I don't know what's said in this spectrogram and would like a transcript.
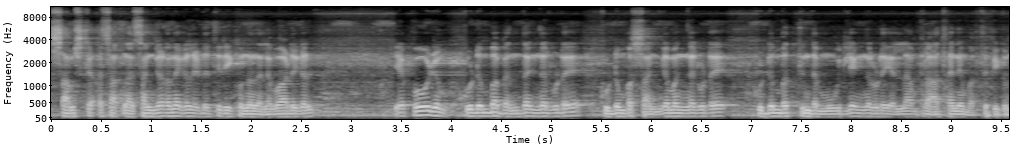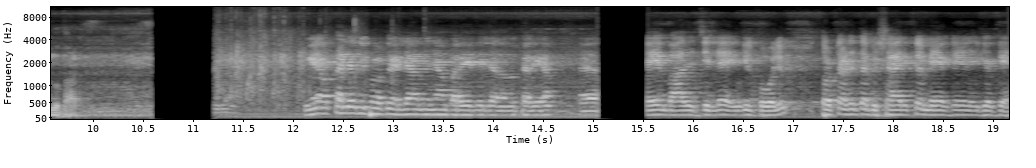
സംസ്കാര സംഘടനകൾ എടുത്തിരിക്കുന്ന നിലപാടുകൾ എപ്പോഴും കുടുംബ ബന്ധങ്ങളുടെ കുടുംബ സംഗമങ്ങളുടെ കുടുംബത്തിന്റെ മൂല്യങ്ങളുടെ എല്ലാം പ്രാധാന്യം വർദ്ധിപ്പിക്കുന്നതാണ്. ഇങ്ങനെ ഒട്ടനവധി പ്രവർത്തനം ഇല്ലാന്ന് ഞാൻ പറയുന്നില്ല നമുക്കറിയാം. പ്രളയം ബാധിച്ചില്ല എങ്കിൽ പോലും തൊട്ടടുത്ത ബിഷാരിക്കൽ മേഖലയിലേക്കൊക്കെ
